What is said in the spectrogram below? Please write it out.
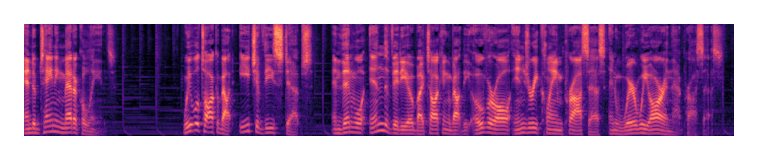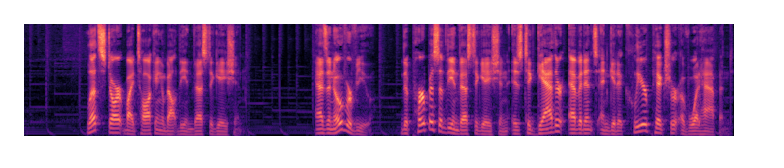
and obtaining medical liens. We will talk about each of these steps and then we'll end the video by talking about the overall injury claim process and where we are in that process. Let's start by talking about the investigation. As an overview, the purpose of the investigation is to gather evidence and get a clear picture of what happened.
